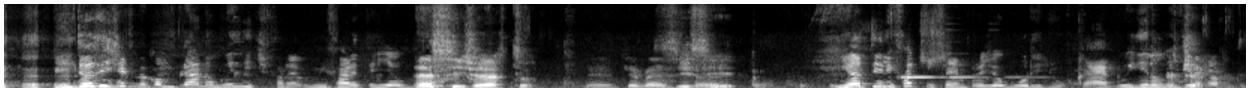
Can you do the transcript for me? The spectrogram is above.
eh, Il 12 è il mio compleanno, quindi ci fare- mi farete gli auguri. Eh sì, certo. Eh, beh, Sì, sì. certo. Io te li faccio sempre gli auguri, Luca, eh, quindi non mi Eh, dire certo. che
